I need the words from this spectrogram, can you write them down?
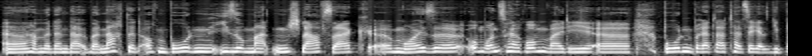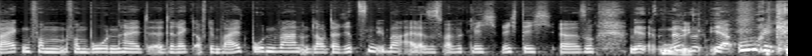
äh, haben wir dann da übernachtet auf dem Boden, Isomatten, Schlafsack, äh, Mäuse um uns herum, weil die äh, Bodenbretter tatsächlich, also die Balken vom, vom Boden halt äh, direkt auf dem Waldboden waren und lauter Ritzen überall. Also es war wirklich richtig äh, so. Wir, Urig. Ne, ja, urig.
